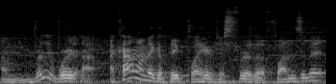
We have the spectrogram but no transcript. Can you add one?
I'm really worried. I, I kind of want to make a big play here just for the funds of it.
